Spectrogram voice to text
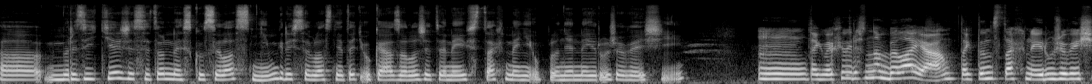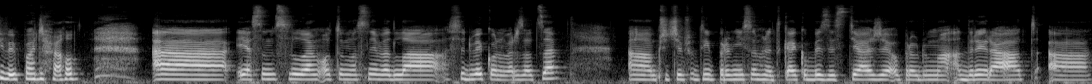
Uh, mrzí tě, že si to neskusila s ním, když se vlastně teď ukázalo, že ten jejich vztah není úplně nejrůžovější? Mm, tak ve chvíli, kdy jsem tam byla já, tak ten vztah nejrůžovější vypadal. A já jsem s Luem o tom vlastně vedla asi dvě konverzace. A přičemž u té první jsem hnedka jakoby zjistila, že opravdu má Adry rád a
